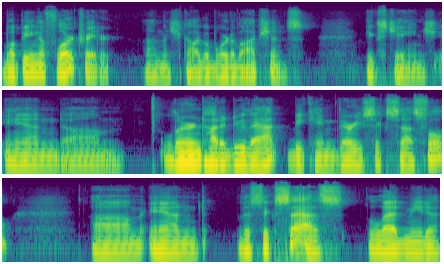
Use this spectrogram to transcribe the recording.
about being a floor trader on the Chicago Board of Options Exchange and um, learned how to do that, became very successful. Um, and the success led me to,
